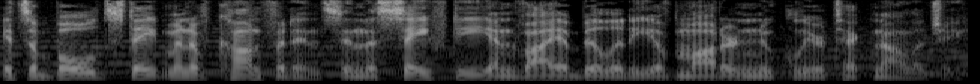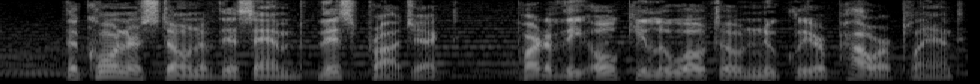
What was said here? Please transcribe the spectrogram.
It's a bold statement of confidence in the safety and viability of modern nuclear technology. The cornerstone of this, this project, part of the Olkiluoto nuclear power plant,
